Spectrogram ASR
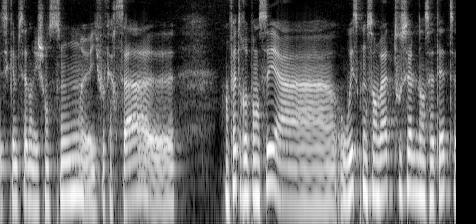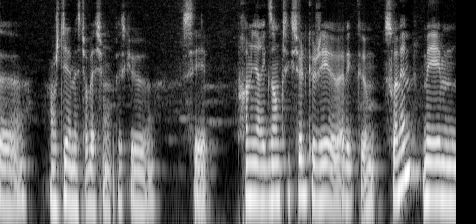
c'est comme ça dans les chansons, il faut faire ça. En fait, repenser à où est-ce qu'on s'en va tout seul dans sa tête. Alors je dis la masturbation parce que c'est premier exemple sexuel que j'ai euh, avec euh, soi-même. Mais euh,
